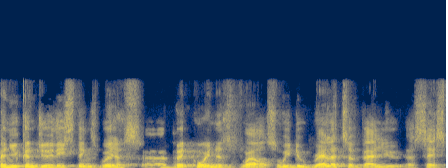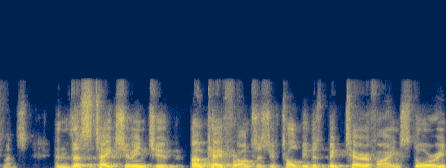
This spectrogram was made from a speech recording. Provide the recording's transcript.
And you can do these things with Yes. uh, Bitcoin as well. So we do relative value assessments. And this takes you into, okay, Francis, you've told me this big terrifying story.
